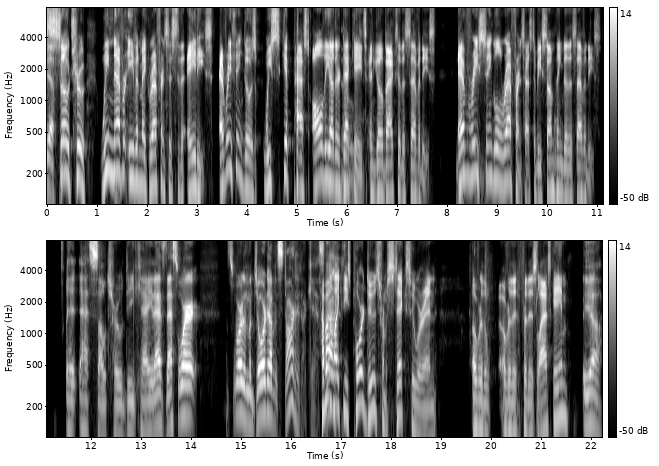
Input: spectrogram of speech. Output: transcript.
Jeff, so true. We never even make references to the 80s. Everything goes, we skip past all the other decades and go back to the 70s. Every mm-hmm. single reference has to be something to the 70s. It, that's so true, DK. That's that's where that's where the majority of it started, I guess. How about like these poor dudes from Styx who were in over the over the for this last game? yeah.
